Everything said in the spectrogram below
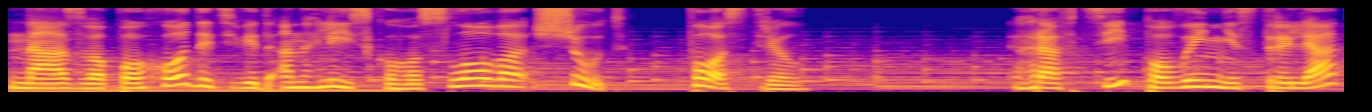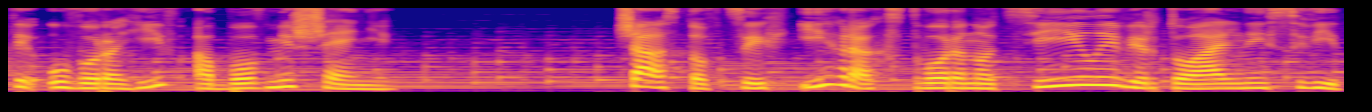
Назва походить від англійського слова shoot – постріл. Гравці повинні стріляти у ворогів або в мішені. Часто в цих іграх створено цілий віртуальний світ,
